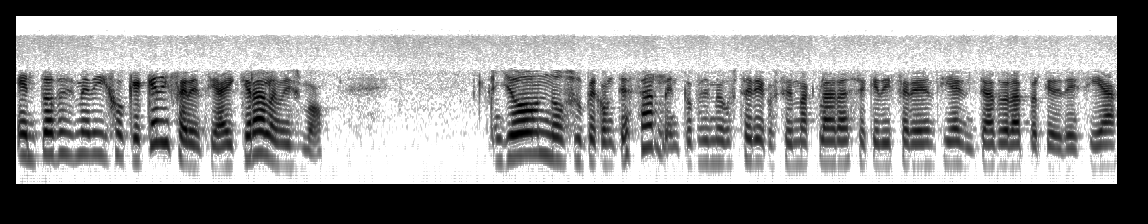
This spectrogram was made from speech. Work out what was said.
Entonces me dijo que qué diferencia hay, que era lo mismo yo no supe contestarle, entonces me gustaría que usted me aclarase qué diferencia entre adorar, porque decía,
